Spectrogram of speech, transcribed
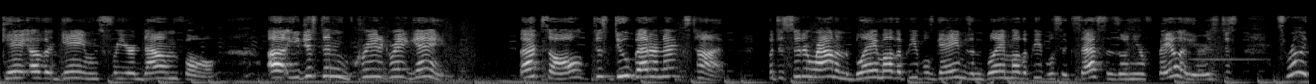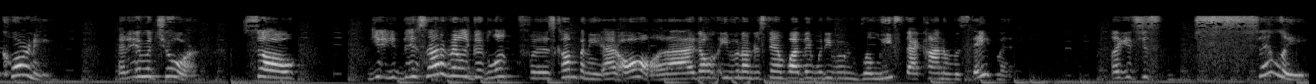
ga- other games for your downfall. Uh, you just didn't create a great game. That's all. Just do better next time. But to sit around and blame other people's games and blame other people's successes on your failure is just, it's really corny and immature. So, it's not a really good look for this company at all. And I don't even understand why they would even release that kind of a statement. Like, it's just silly.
